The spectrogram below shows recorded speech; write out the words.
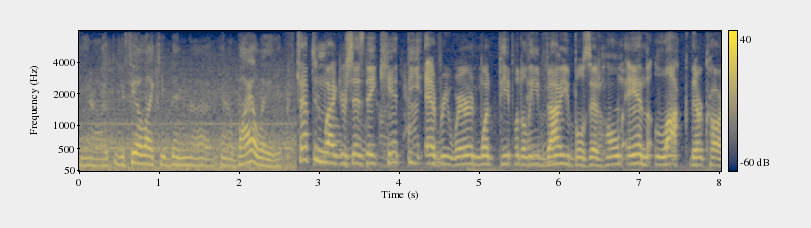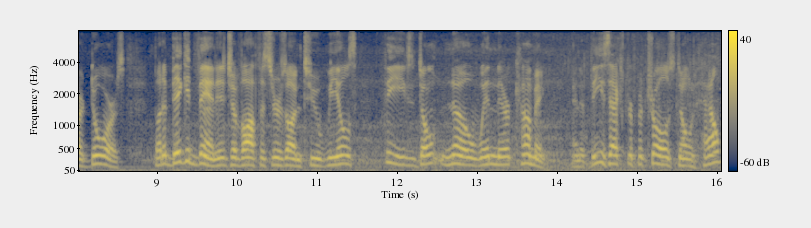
You know, you feel like you've been, uh, you know, violated. Captain Wagner says they can't be everywhere and want people to leave valuables at home and lock their car doors. But a big advantage of officers on two wheels thieves don't know when they're coming. And if these extra patrols don't help,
